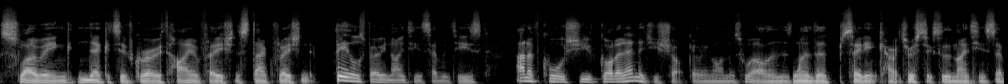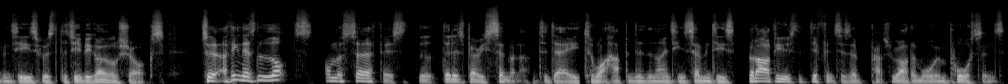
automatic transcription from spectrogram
slowing, negative growth, high inflation, stagflation. It feels very 1970s and of course, you've got an energy shock going on as well. And one of the salient characteristics of the 1970s was the two big oil shocks. So I think there's lots on the surface that, that is very similar today to what happened in the 1970s. But our view is the differences are perhaps rather more important.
